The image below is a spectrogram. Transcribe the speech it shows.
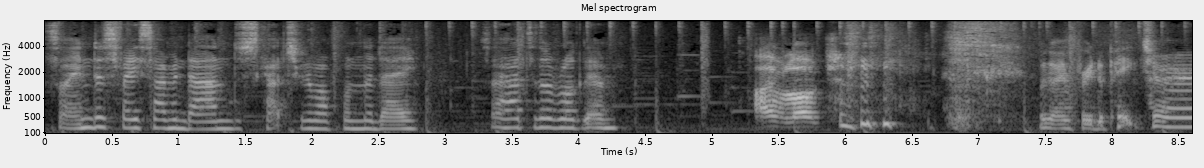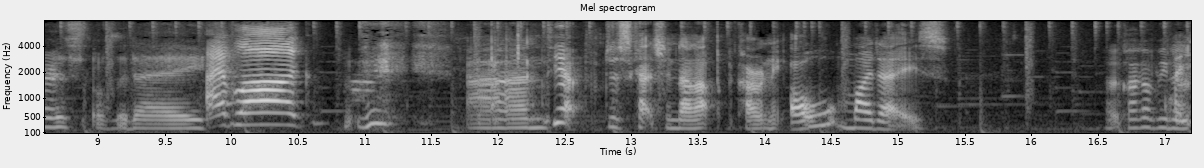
So I'm just FaceTiming Dan, just catching him up on the day. So I had to vlog them. I vlogged. We're going through the pictures of the day. I vlog. and yep, just catching Dan up currently. Oh my days. I look like I've been el-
